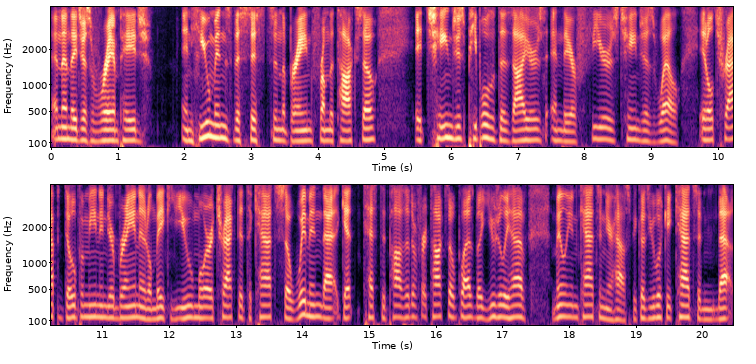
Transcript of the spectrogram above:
and then they just rampage. In humans, the cysts in the brain from the toxo it changes people's desires and their fears change as well. It'll trap dopamine in your brain. It'll make you more attracted to cats. So women that get tested positive for toxoplasma usually have a million cats in your house because you look at cats and that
